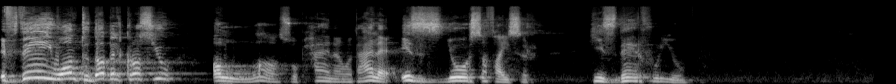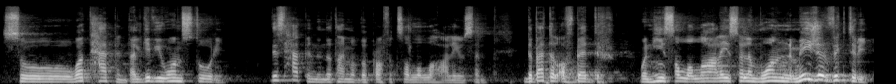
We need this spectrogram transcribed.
if they want to double cross you, Allah subhanahu wa ta'ala is your sufficer. He's there for you. So what happened? I'll give you one story. This happened in the time of the Prophet sallallahu alaihi wasallam. The Battle of Badr, when he sallallahu alaihi wasallam won a major victory.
